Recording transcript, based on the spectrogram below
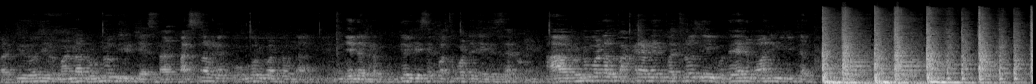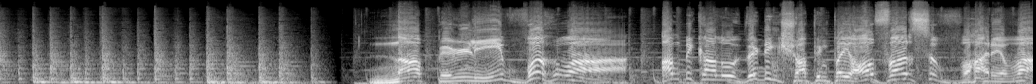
ప్రతిరోజు మండలం రెండు విజిట్ చేస్తాను పర్సనల్గా ఒంగోలు మండలం నేను అక్కడ ఉద్యోగం చేస్తే కొత్త చేసేస్తాను ఆ రెండు మండలం పక్కన అనేది ప్రతిరోజు ఉదయాన్నే మార్నింగ్ విజిట్ నా పెళ్ళి వహ్వా. అంబికాలో వెడ్డింగ్ షాపింగ్ పై ఆఫర్స్ వారెవ్వా?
